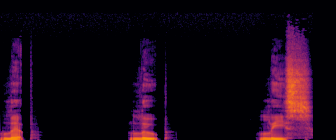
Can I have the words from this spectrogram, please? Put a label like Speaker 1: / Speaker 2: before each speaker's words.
Speaker 1: lip, loop, lease,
